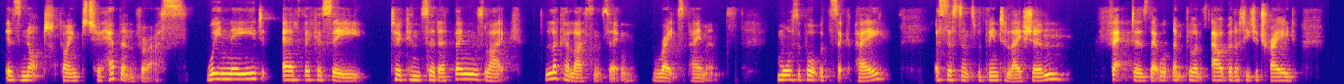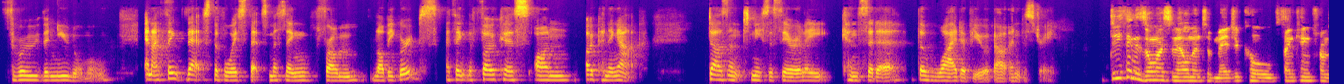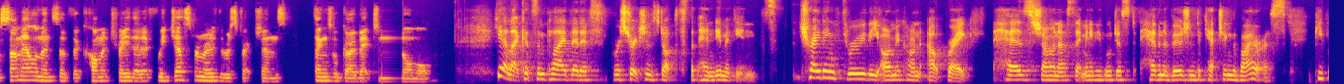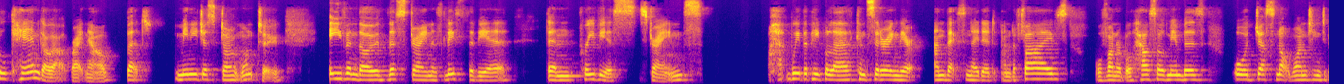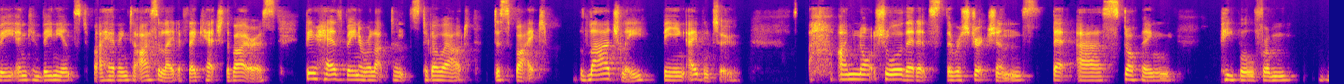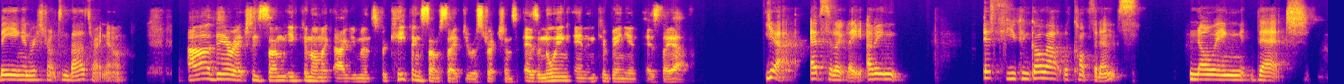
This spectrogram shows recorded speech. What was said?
is not going to happen for us. We need advocacy to consider things like liquor licensing, rates payments, more support with sick pay, assistance with ventilation, factors that will influence our ability to trade through the new normal. And I think that's the voice that's missing from lobby groups. I think the focus on opening up doesn't necessarily consider the wider view of our industry. Do you think there's almost an element of magical thinking from some elements of the commentary that if we just remove the restrictions, things will go back to normal? Yeah, like it's implied that if restriction stops, the pandemic ends. Trading through the Omicron outbreak has shown us that many people just have an aversion to catching the virus. People can go out right now, but many just don't want to. Even though this strain is less severe than previous strains, whether people are considering they're unvaccinated under fives or vulnerable household members or just not wanting to be inconvenienced by having to isolate if they catch the virus, there has been a reluctance to go out despite largely being able to. I'm not sure that it's the restrictions that are stopping people from being in restaurants and bars right now. Are there actually some economic arguments for keeping some safety restrictions, as annoying and inconvenient as they are? Yeah, absolutely. I mean, if you can go out with confidence, knowing that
